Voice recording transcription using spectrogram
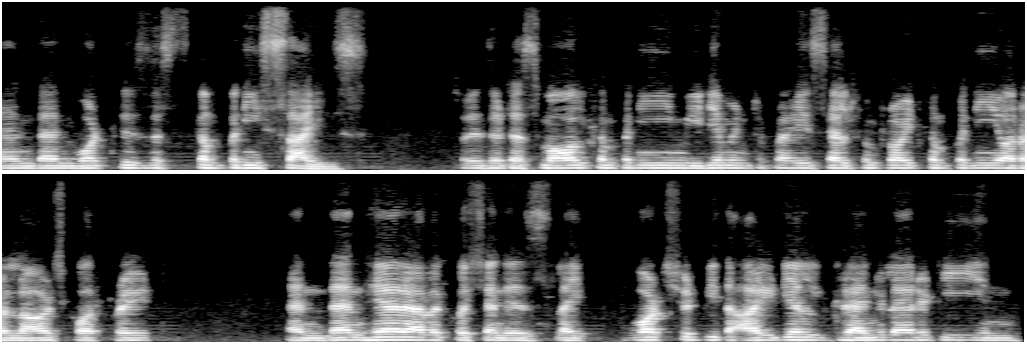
and then what is this company size? So is it a small company, medium enterprise, self-employed company, or a large corporate? And then here I have a question is like, what should be the ideal granularity in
